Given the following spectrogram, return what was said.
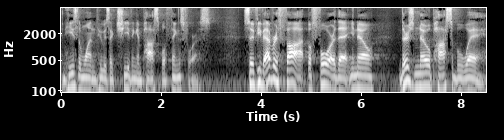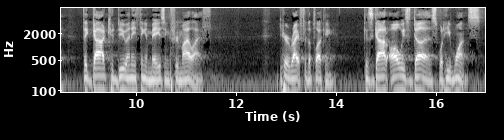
And He's the one who is achieving impossible things for us. So if you've ever thought before that, you know, there's no possible way that God could do anything amazing through my life, you're right for the plucking. Because God always does what He wants,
